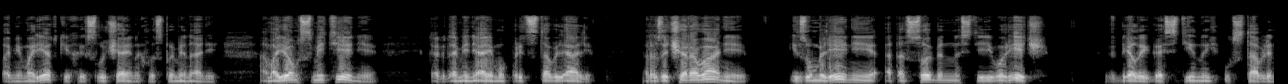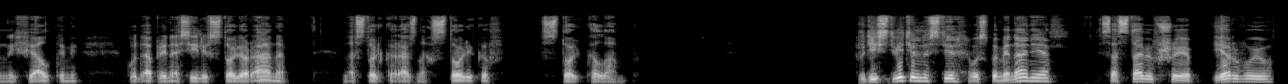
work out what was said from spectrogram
помимо редких и случайных воспоминаний, о моем смятении, когда меня ему представляли, разочаровании, изумлении от особенности его речи, в белой гостиной, уставленной фиалками, куда приносили столь рано, на столько разных столиков, столько ламп. В действительности воспоминания, составившие первую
